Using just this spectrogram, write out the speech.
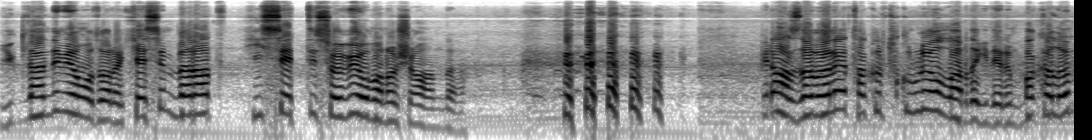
Yüklendim ya motora. Kesin Berat hissetti sövüyor bana şu anda. Biraz da böyle takır tukurlu yollarda giderim. Bakalım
